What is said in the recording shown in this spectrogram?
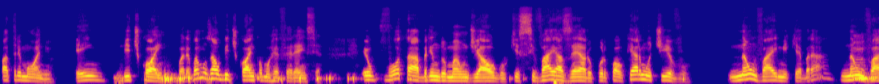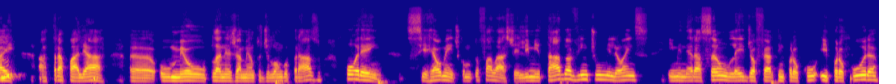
patrimônio em Bitcoin, vamos usar o Bitcoin como referência, eu vou estar tá abrindo mão de algo que, se vai a zero por qualquer motivo, não vai me quebrar, não uhum. vai atrapalhar uh, o meu planejamento de longo prazo, porém, se realmente, como tu falaste, é limitado a 21 milhões em mineração, lei de oferta e procura,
